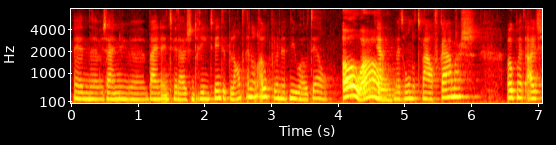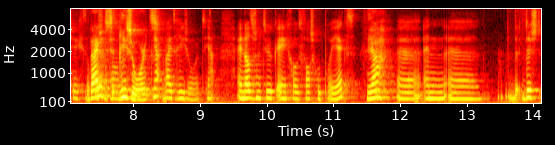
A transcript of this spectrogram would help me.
En eh, we zijn nu eh, bijna in 2023 beland en dan openen we het nieuwe hotel. Oh, wauw. Ja, met 112 kamers, ook met uitzicht op Bij het resort. Ja, bij het resort, ja. En dat is natuurlijk één groot vastgoedproject. Ja. Eh, en eh, dus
